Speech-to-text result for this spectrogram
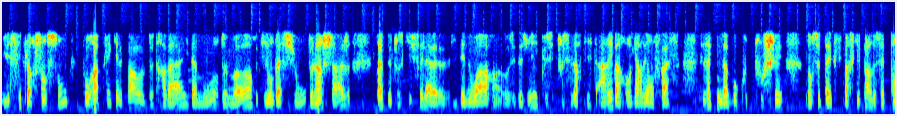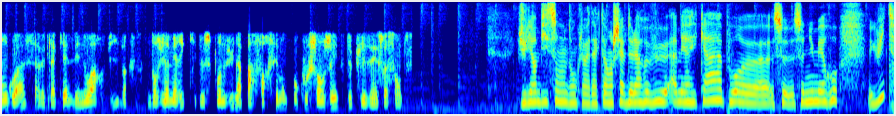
Il cite leurs chansons pour rappeler qu'elles parlent de travail, d'amour, de mort, d'inondation, de lynchage, bref, de tout ce qui fait la vie des Noirs aux États-Unis et que tous ces artistes arrivent à regarder en face. C'est ça qui nous a beaucoup touché dans ce texte, parce qu'il parle de cette angoisse avec laquelle les Noirs vivent dans une Amérique qui, de ce point de vue, n'a pas forcément beaucoup changé depuis les années 60. Julien Bisson, donc le rédacteur en chef de la revue America, pour euh, ce, numéro 8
